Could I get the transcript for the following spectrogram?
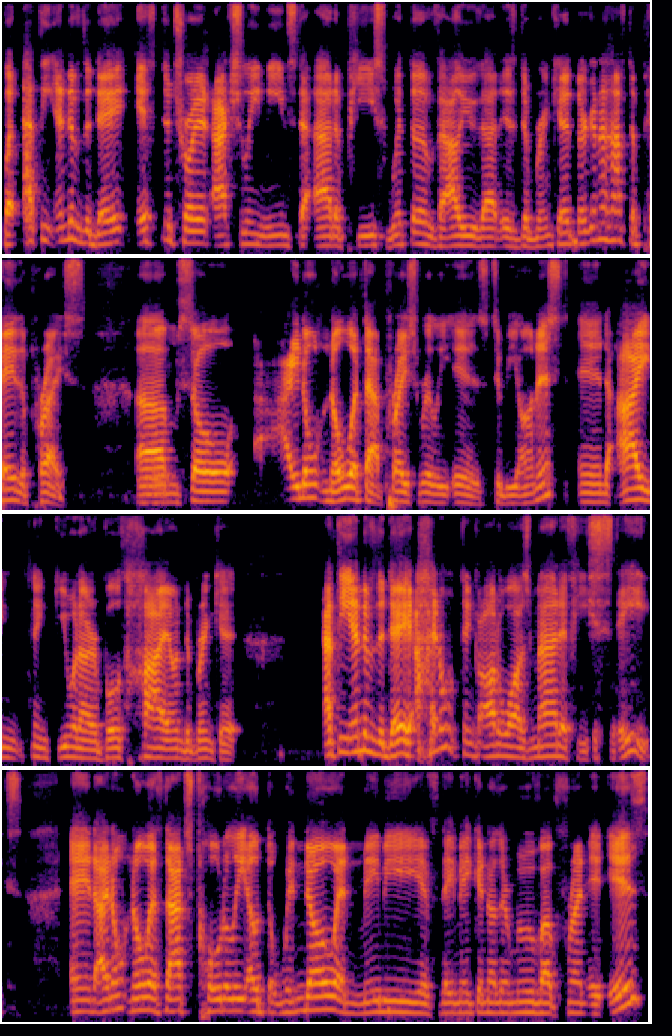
But at the end of the day, if Detroit actually needs to add a piece with the value that is DeBrincat, they're going to have to pay the price. Um, so I don't know what that price really is, to be honest. And I think you and I are both high on DeBrincat. At the end of the day, I don't think Ottawa is mad if he stays. And I don't know if that's totally out the window. And maybe if they make another move up front, it is.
